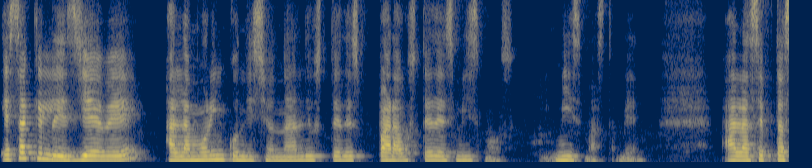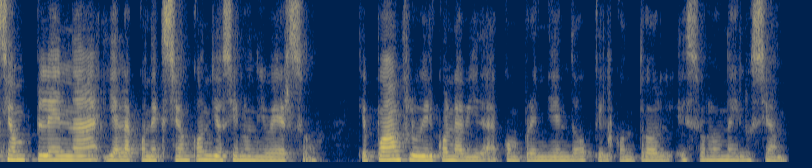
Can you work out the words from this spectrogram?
esa que les lleve al amor incondicional de ustedes para ustedes mismos, mismas también, a la aceptación plena y a la conexión con Dios y el universo, que puedan fluir con la vida, comprendiendo que el control es solo una ilusión.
